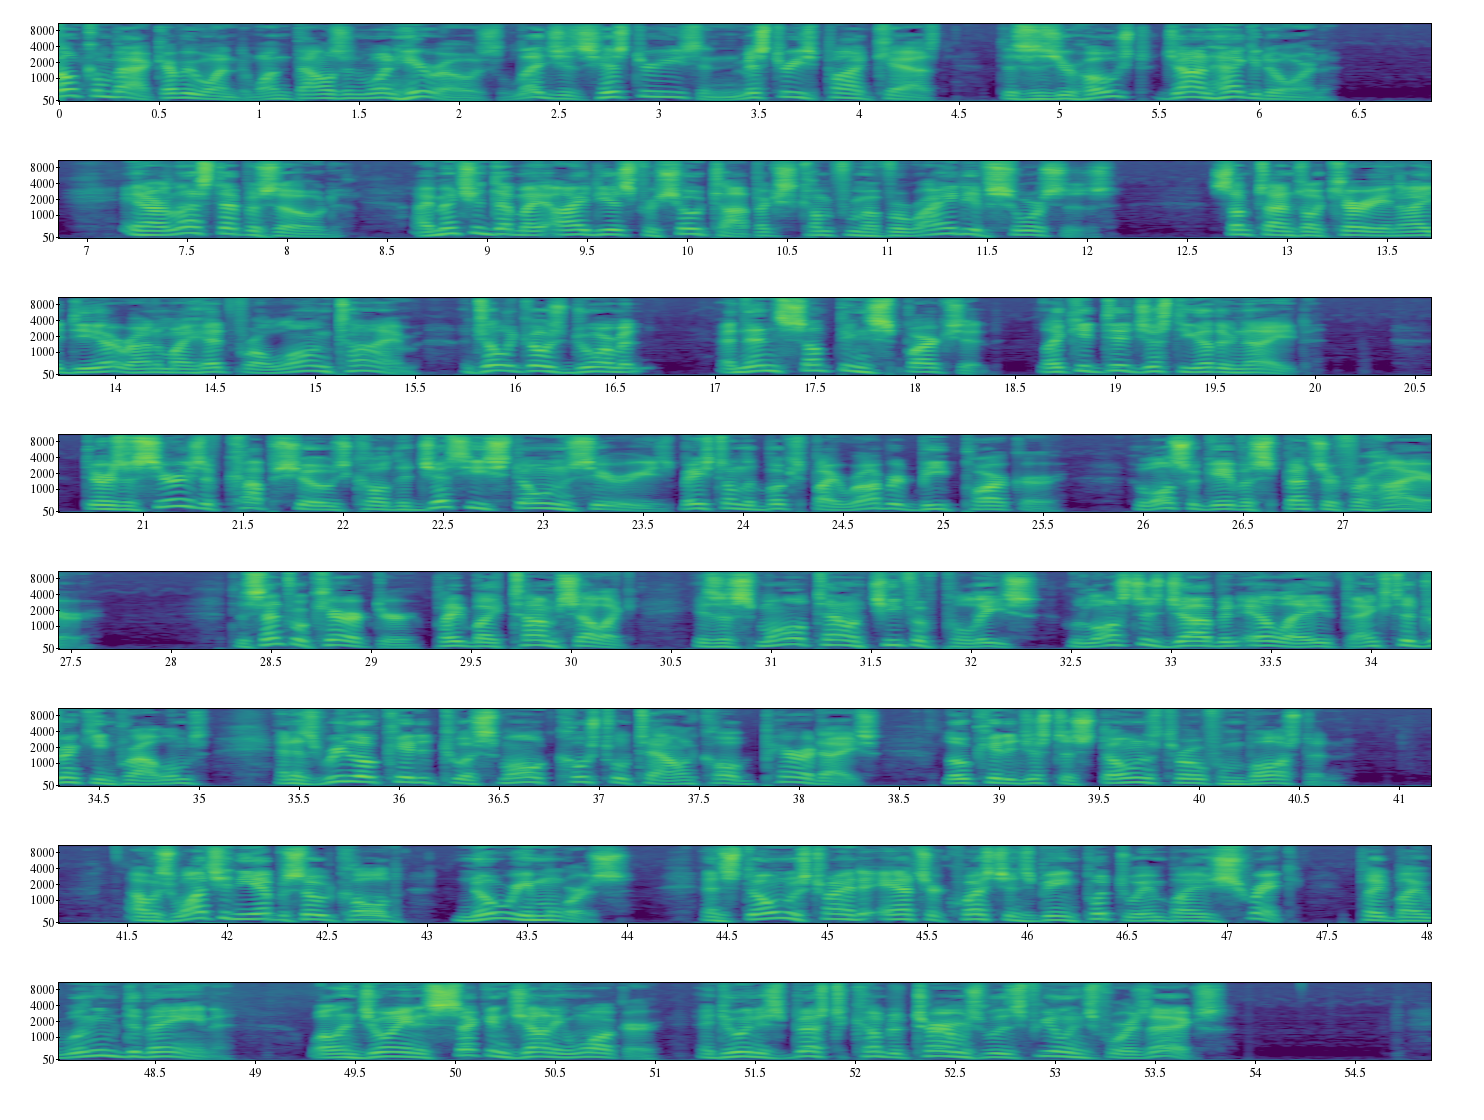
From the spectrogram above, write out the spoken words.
Welcome back, everyone, to 1001 Heroes, Legends, Histories, and Mysteries podcast. This is your host, John Hagedorn. In our last episode, I mentioned that my ideas for show topics come from a variety of sources. Sometimes I'll carry an idea around in my head for a long time until it goes dormant, and then something sparks it, like it did just the other night. There is a series of cop shows called the Jesse Stone series, based on the books by Robert B. Parker, who also gave us Spencer for Hire. The central character, played by Tom Selleck, is a small town chief of police who lost his job in LA thanks to drinking problems and has relocated to a small coastal town called Paradise, located just a stone's throw from Boston. I was watching the episode called No Remorse, and Stone was trying to answer questions being put to him by his shrink, played by William Devane, while enjoying his second Johnnie Walker and doing his best to come to terms with his feelings for his ex.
